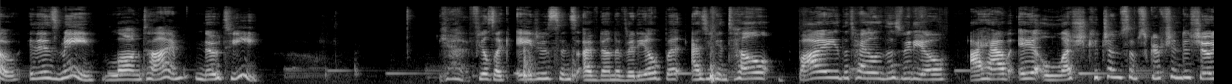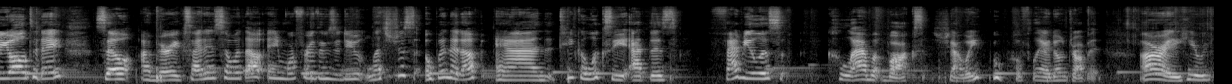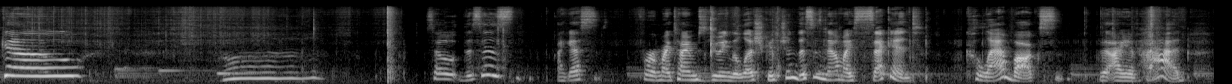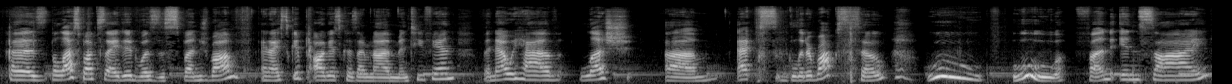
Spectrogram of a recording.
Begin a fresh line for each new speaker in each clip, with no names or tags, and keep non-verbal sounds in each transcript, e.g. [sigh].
Hello, it is me. Long time, no tea. Yeah, it feels like ages since I've done a video, but as you can tell by the title of this video, I have a Lush Kitchen subscription to show you all today, so I'm very excited. So without any more further ado, let's just open it up and take a look-see at this fabulous collab box, shall we? Ooh, hopefully I don't drop it. Alrighty, here we go. Uh, so this is, I guess, for my times doing the Lush Kitchen, this is now my second collab box that I have had. Because the last box that I did was the SpongeBob and I skipped August because I'm not a Minty fan but now we have Lush um, X Glitterbox so [gasps] ooh ooh fun inside.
